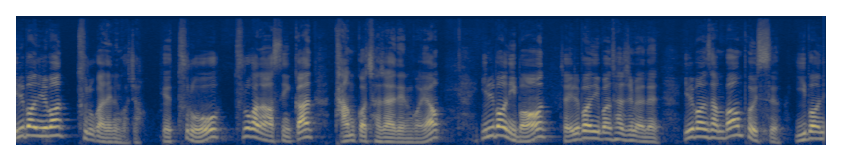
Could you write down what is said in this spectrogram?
1번, 1번 트루가 되는 거죠. 이게 트루, 트루가 나왔으니까 다음 거 찾아야 되는 거예요. 1번, 2번. 자, 1번, 2번 찾으면은 1번, 3번 폴스, 2번,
